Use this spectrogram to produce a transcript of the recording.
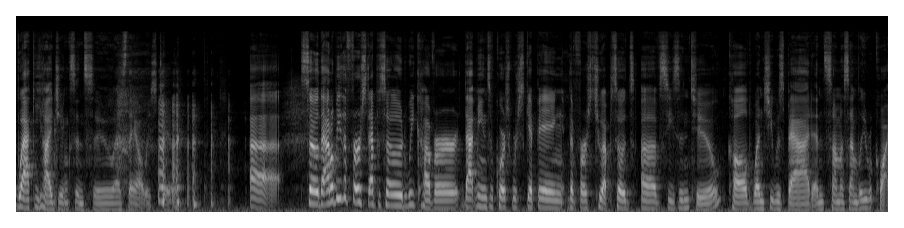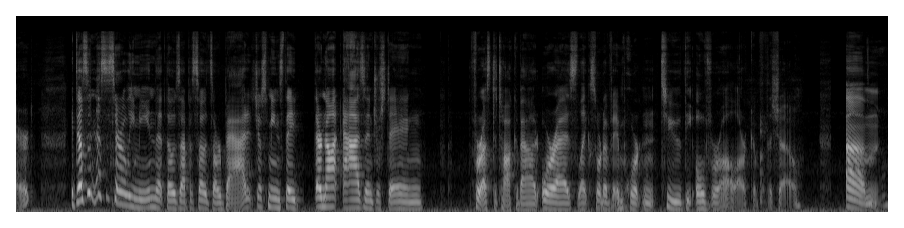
wacky hijinks ensue as they always do. uh, so that'll be the first episode we cover. That means, of course, we're skipping the first two episodes of season two, called "When She Was Bad" and "Some Assembly Required." It doesn't necessarily mean that those episodes are bad. It just means they they're not as interesting for us to talk about or as like sort of important to the overall arc of the show. Um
